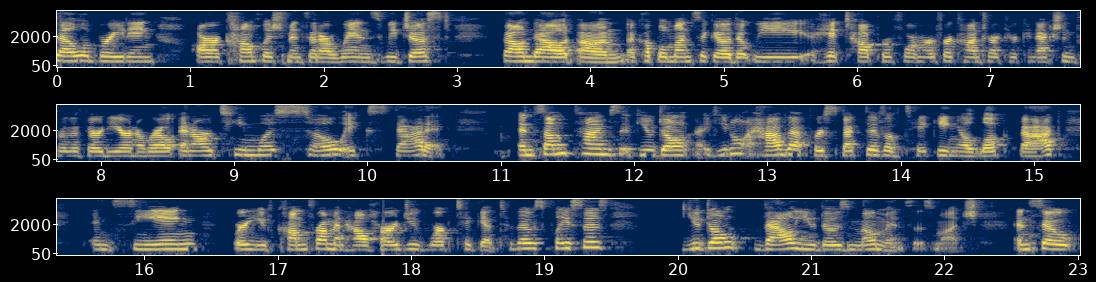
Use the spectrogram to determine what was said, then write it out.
celebrating our accomplishments and our wins. We just found out um, a couple months ago that we hit top performer for Contractor Connection for the third year in a row, and our team was so ecstatic. And sometimes, if you don't, if you don't have that perspective of taking a look back and seeing where you've come from and how hard you've worked to get to those places, you don't value those moments as much and so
